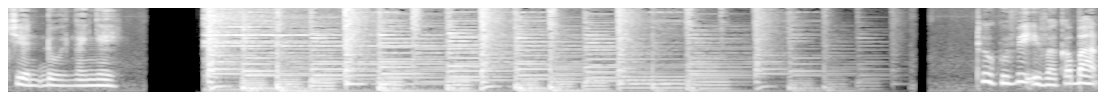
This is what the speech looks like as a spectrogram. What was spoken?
chuyển đổi ngành nghề. Thưa quý vị và các bạn,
